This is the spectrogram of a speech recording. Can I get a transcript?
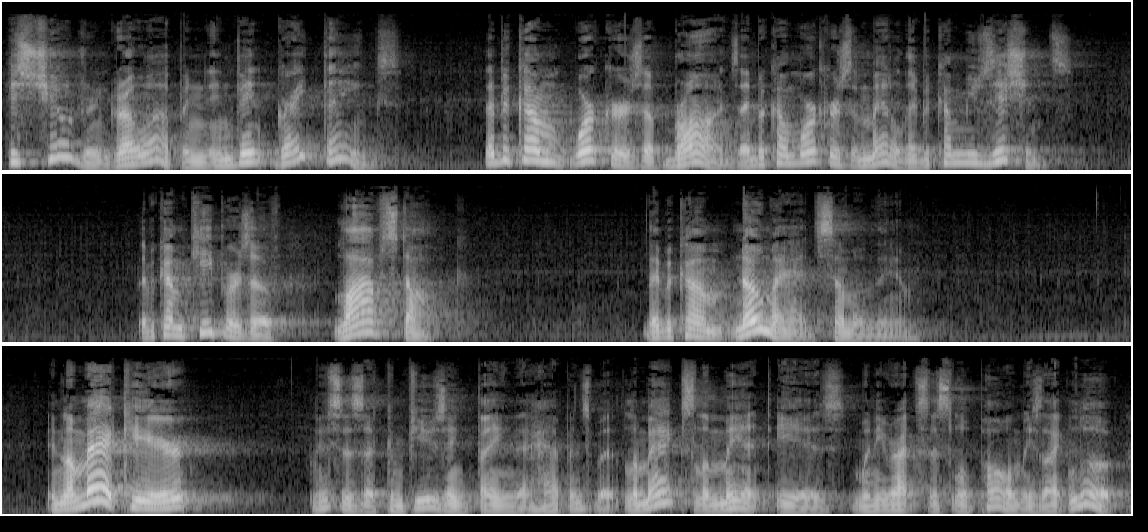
His children grow up and invent great things. They become workers of bronze, they become workers of metal, they become musicians. They become keepers of livestock. They become nomads, some of them. In Lamech here, this is a confusing thing that happens, but Lamech's lament is when he writes this little poem, he's like, Look,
